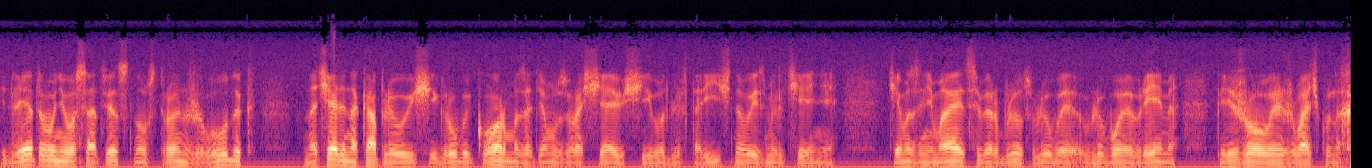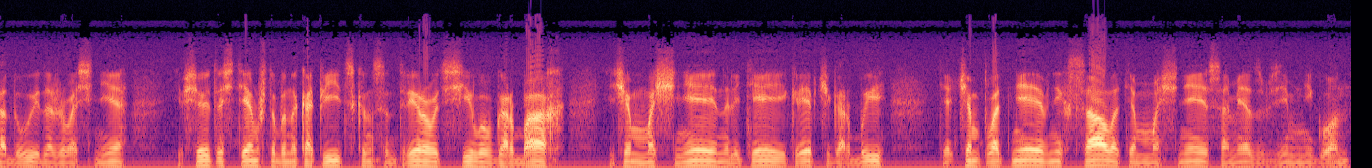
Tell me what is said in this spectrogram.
И для этого у него, соответственно, устроен желудок, вначале накапливающий грубый корм, а затем возвращающий его для вторичного измельчения, чем и занимается верблюд в любое, в любое время, пережевывая жвачку на ходу и даже во сне — и все это с тем, чтобы накопить, сконцентрировать силу в горбах, и чем мощнее, налитее и крепче горбы, чем плотнее в них сало, тем мощнее самец в зимний гон.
